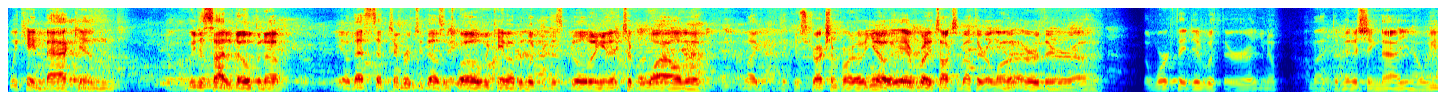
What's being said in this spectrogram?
we came back and you know, we decided to open up. You know that September 2012, we came up and looked at this building, and it took a while to like the construction part of it. You know, everybody talks about their alone or their uh, the work they did with their uh, you know. I'm not diminishing that. You know, we,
